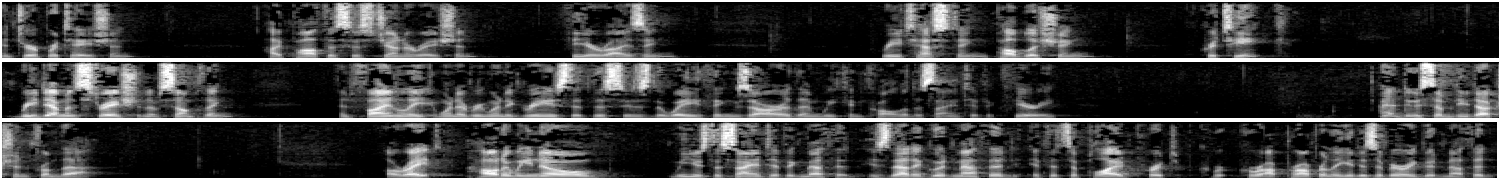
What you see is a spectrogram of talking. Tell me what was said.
interpretation, hypothesis generation, theorizing, retesting, publishing, critique, redemonstration of something, and finally, when everyone agrees that this is the way things are, then we can call it a scientific theory and do some deduction from that. All right, how do we know we use the scientific method? Is that a good method? If it's applied properly, it is a very good method.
